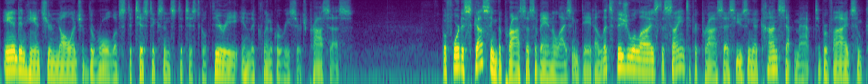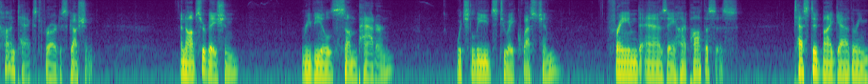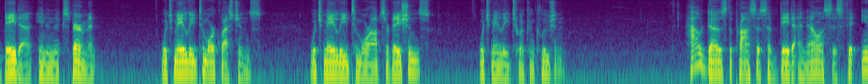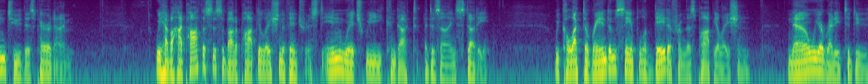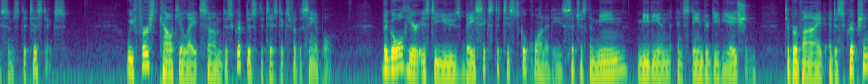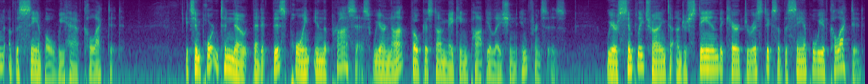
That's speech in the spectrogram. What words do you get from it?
and enhance your knowledge of the role of statistics and statistical theory in the clinical research process. Before discussing the process of analyzing data, let's visualize the scientific process using a concept map to provide some context for our discussion. An observation reveals some pattern, which leads to a question, framed as a hypothesis, tested by gathering data in an experiment, which may lead to more questions, which may lead to more observations, which may lead to a conclusion. How does the process of data analysis fit into this paradigm? We have a hypothesis about a population of interest in which we conduct a design study. We collect a random sample of data from this population. Now we are ready to do some statistics. We first calculate some descriptive statistics for the sample. The goal here is to use basic statistical quantities such as the mean, median, and standard deviation to provide a description of the sample we have collected. It's important to note that at this point in the process, we are not focused on making population inferences. We are simply trying to understand the characteristics of the sample we have collected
